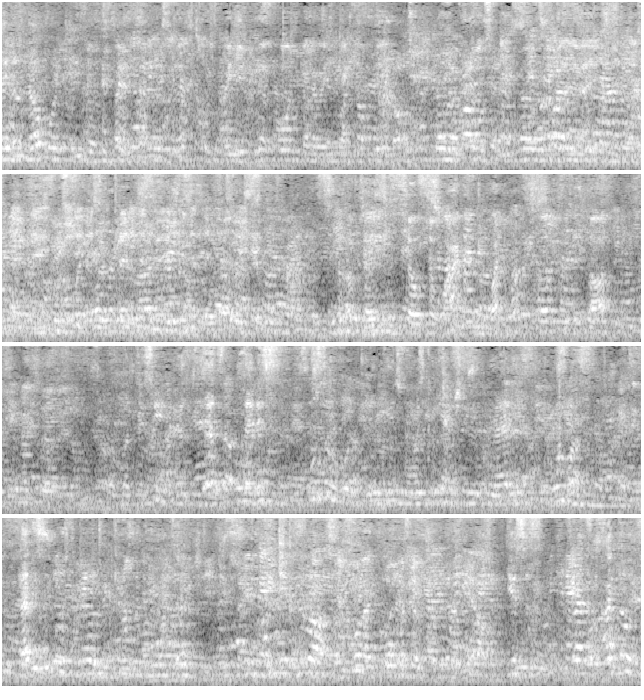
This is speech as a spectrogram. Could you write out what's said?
they don't know what it is. When what so, so why did, what service? But you see, that's, that is also what the misconception we have. That is supposed to be So more like formative. Yes, that's, I told you,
